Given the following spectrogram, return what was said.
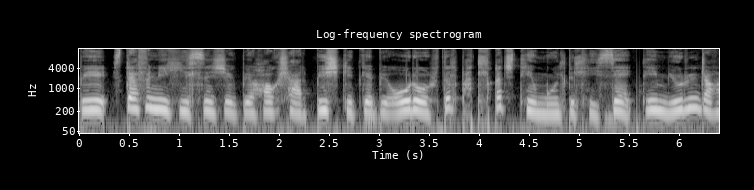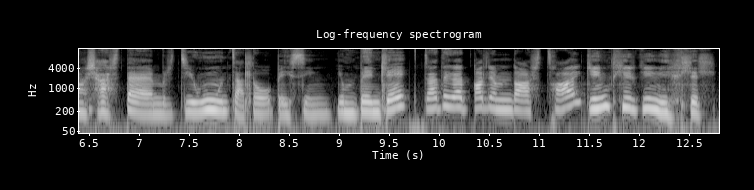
би Стефани хийсэн шиг би хог шар биш гэдгээ би өөрөө өөртөө батлах гэж тийм үйлдэл хийсэн. Тийм ер нь жоохон шаартай амир зөвүүн залуу байсан юм байна лээ. За тэгээд гол юмдаа орцгоё. Гимт хэргийн эхлэл.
